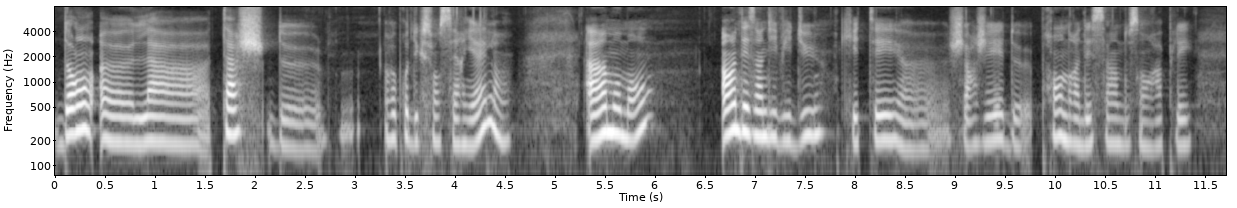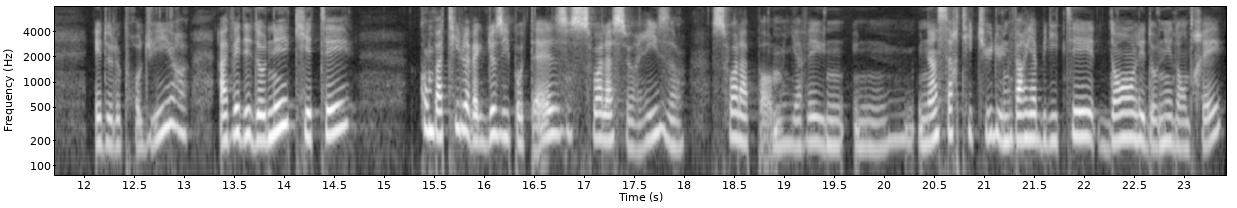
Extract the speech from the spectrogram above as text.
Dans la tâche de reproduction sérielle, à un moment, un des individus qui était chargé de prendre un dessin, de s'en rappeler et de le produire, avait des données qui étaient compatible avec deux hypothèses, soit la cerise, soit la pomme. Il y avait une, incertitude, une variabilité dans les données d'entrée.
